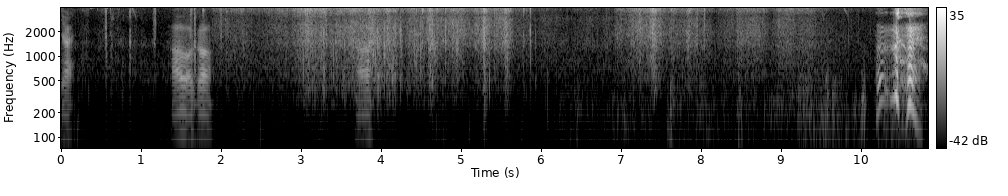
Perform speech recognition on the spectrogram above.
Gel. Al bakalım. Al.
